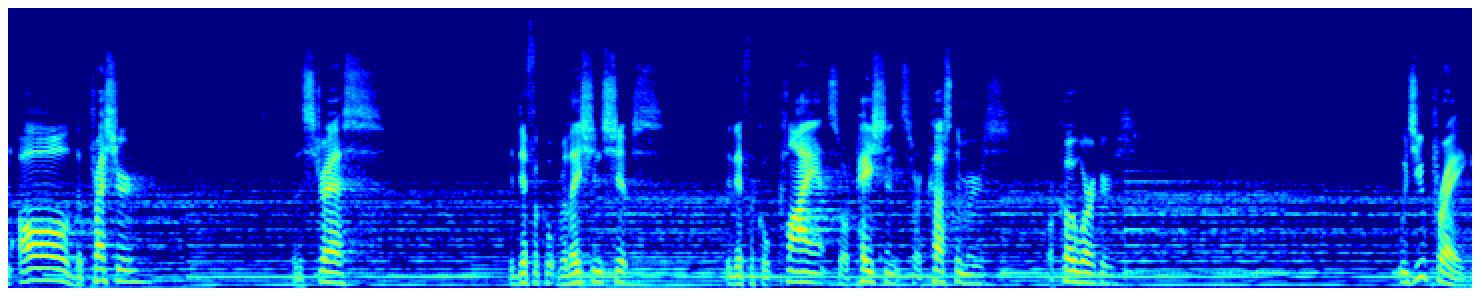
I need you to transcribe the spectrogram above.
And all the pressure, or the stress, the difficult relationships, the difficult clients or patients or customers or coworkers. Would you pray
